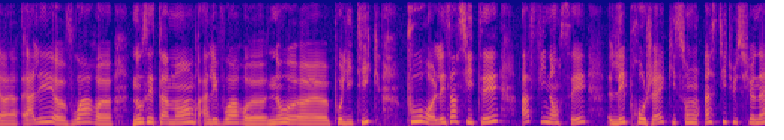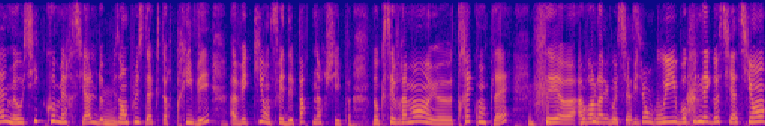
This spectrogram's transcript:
aller voir nos États membres, aller voir nos politiques pour les inciter à financer les projets qui sont institutionnels, mais aussi commerciaux, de mm. plus en plus d'acteurs privés avec qui on fait des partnerships. Donc c'est vraiment euh, très complet. C'est euh, avoir la possibilité. Oui, beaucoup de négociations,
